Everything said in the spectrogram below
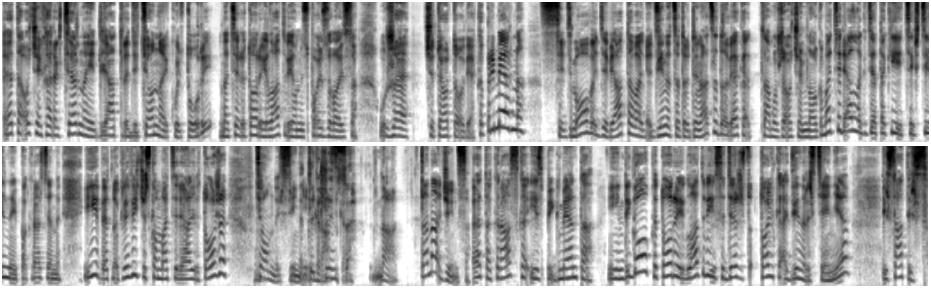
Это очень характерный для традиционной культуры. На территории Латвии он использовался уже 4 века примерно, 7, 9, 11, 12 века. Там уже очень много материала, где такие текстильные покрашены. И в этнографическом материале тоже темный синий Это краска. Джинса. Да, тона джинса. Это краска из пигмента индиго, который в Латвии содержит только один растение. Исатис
